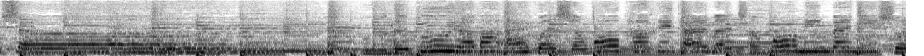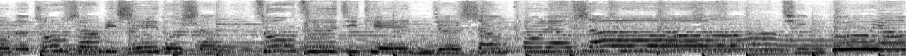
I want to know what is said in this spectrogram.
享？不能不要把爱关上，我怕黑太漫长。我明白你受了重伤，比谁都伤，总自己舔着伤口疗伤。请不要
